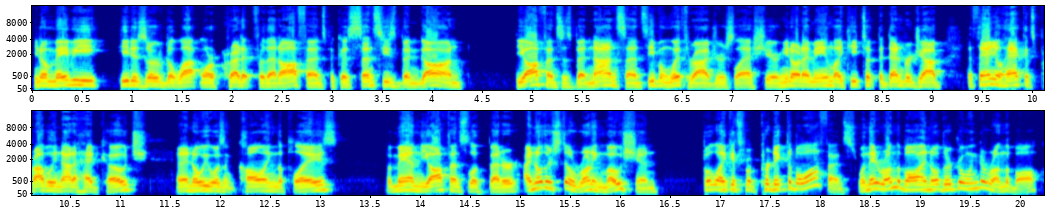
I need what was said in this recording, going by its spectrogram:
You know, maybe he deserved a lot more credit for that offense because since he's been gone, the offense has been nonsense, even with Rodgers last year. You know what I mean? Like he took the Denver job. Nathaniel Hackett's probably not a head coach, and I know he wasn't calling the plays, but man, the offense looked better. I know they're still running motion, but like it's a predictable offense. When they run the ball, I know they're going to run the ball.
